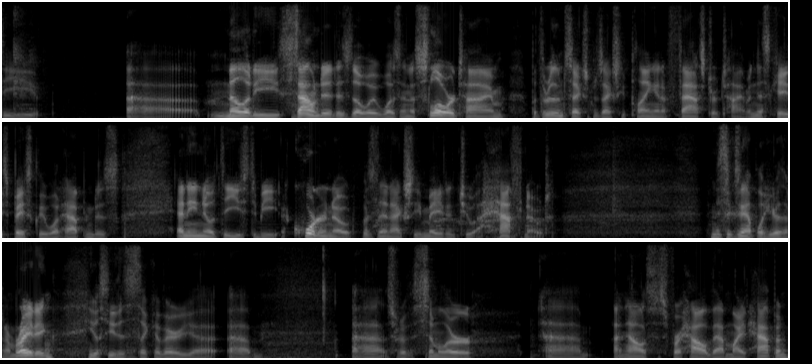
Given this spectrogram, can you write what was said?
the uh, melody sounded as though it was in a slower time, but the rhythm section was actually playing in a faster time. In this case, basically what happened is any note that used to be a quarter note was then actually made into a half note. In this example here that I'm writing, you'll see this is like a very uh, um, uh, sort of a similar um, analysis for how that might happen.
